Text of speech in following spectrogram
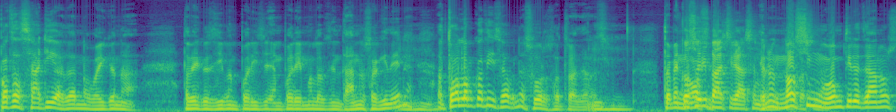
पचास साठी हजार नभइकन तपाईँको जीवन परिचय परि मतलब चाहिँ धान्न सकिँदैन। तलब कति छ भने सोह्र सत्र हजार तपाईँ कसरी बाँचिरहेको हेर्नु नर्सिङ होमतिर जानुहोस्।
